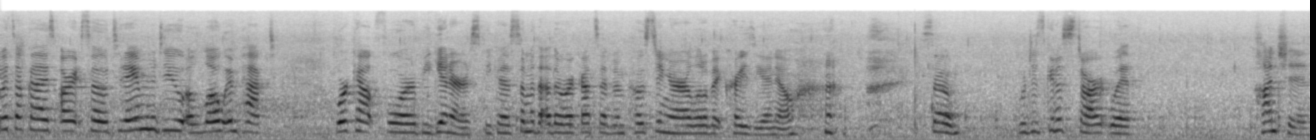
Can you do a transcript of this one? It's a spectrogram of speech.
What's up guys? Alright, so today I'm going to do a low impact workout for beginners because some of the other workouts I've been posting are a little bit crazy, I know. so, we're just going to start with punches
